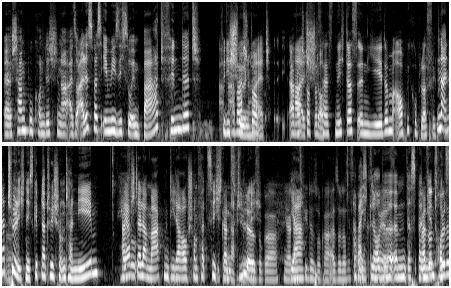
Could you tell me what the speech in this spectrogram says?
äh, Shampoo, Conditioner, also alles, was irgendwie sich so im Bad findet für die aber Schönheit. Stopp, aber Halt, stopp, stopp. das heißt nicht, dass in jedem auch Mikroplastik Nein, drin ist. natürlich nicht. Es gibt natürlich schon Unternehmen, Also- Hersteller, Marken, die darauf schon verzichten. Ganz natürlich. viele sogar. Ja, Ja. ganz viele sogar. Also das ist auch Aber ich glaube, Neues. ähm, dass bei Weil mir trotzdem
